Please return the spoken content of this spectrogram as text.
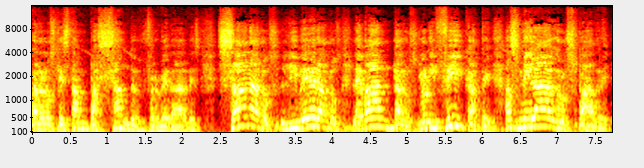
para los que están pasando enfermedades. Sánalos, libéralos, levántalos, glorifícate, haz milagros, Padre.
